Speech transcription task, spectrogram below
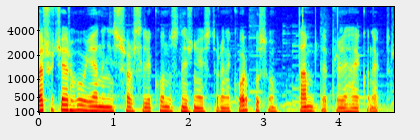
Першу чергу я наніс шар силікону з нижньої сторони корпусу, там, де прилягає конектор.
